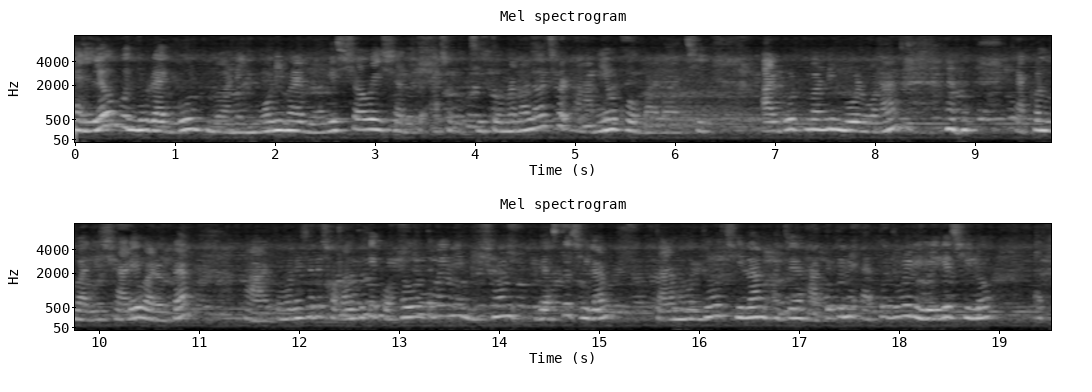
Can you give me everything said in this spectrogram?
হ্যালো বন্ধুরা, গুড মর্নিং। মণিমায় ব্লগের সবাই স্বাগত। আশা করছি তোমরা ভালো আছো আর আমিও খুব ভালো আছি। আর গুড মর্নিং বলব না। এখন বাজে সাড়ে বারোটা। আর তোমাদের সাথে সকাল থেকে কথা বলতে পারিনি, ভীষণ ব্যস্ত ছিলাম। তার মধ্যেও ছিলাম যে হাতে টেনে এত জোরে লেগেছিল, এত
